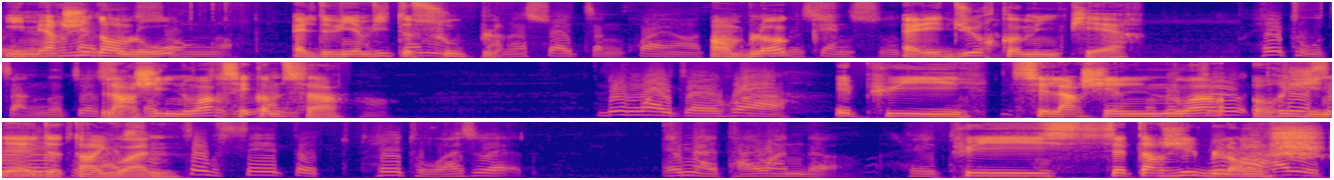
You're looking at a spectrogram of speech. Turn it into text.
Immergée dans l'eau, elle devient vite souple. En bloc, elle est dure comme une pierre. L'argile noire, c'est comme ça. Et puis, c'est l'argile noire originelle de Taïwan. Puis, cette argile blanche.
